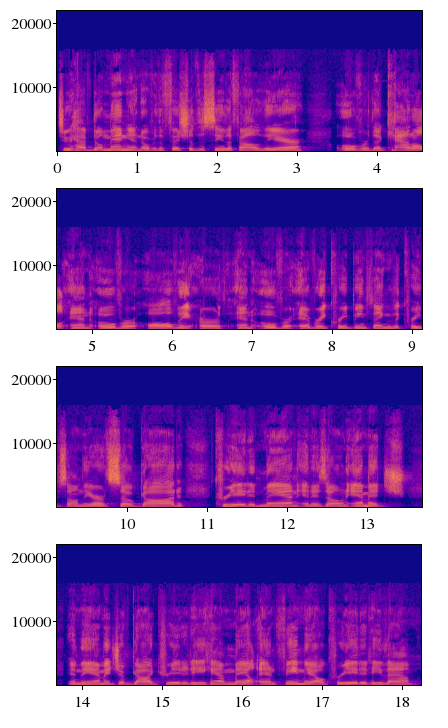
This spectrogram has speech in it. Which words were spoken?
to have dominion over the fish of the sea, the fowl of the air, over the cattle, and over all the earth, and over every creeping thing that creeps on the earth. So God created man in his own image. In the image of God created he him, male and female created he them.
